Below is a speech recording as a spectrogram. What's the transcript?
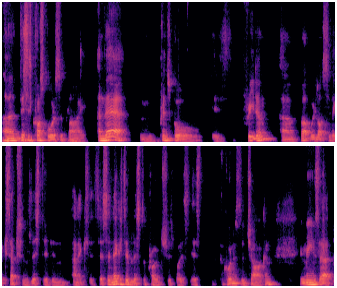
Uh, this is cross-border supply. And their um, principle is freedom, uh, but with lots of exceptions listed in annexes. It's a negative list approach, is what is according to the jargon. It means that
